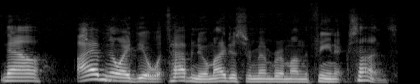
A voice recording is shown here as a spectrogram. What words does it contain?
Now, I have no idea what's happened to him. I just remember him on the Phoenix Suns.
